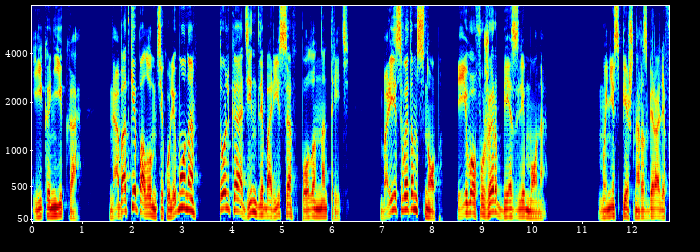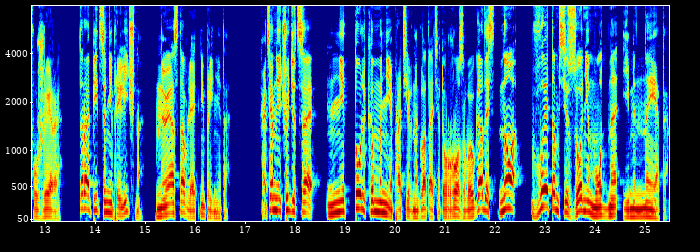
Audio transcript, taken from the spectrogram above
и коньяка. На ободке по ломтику лимона, только один для Бориса полон на треть. Борис в этом сноб, и его фужер без лимона. Мы неспешно разбирали фужеры. Торопиться неприлично, но и оставлять не принято. Хотя мне чудится, не только мне противно глотать эту розовую гадость, но в этом сезоне модно именно это.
